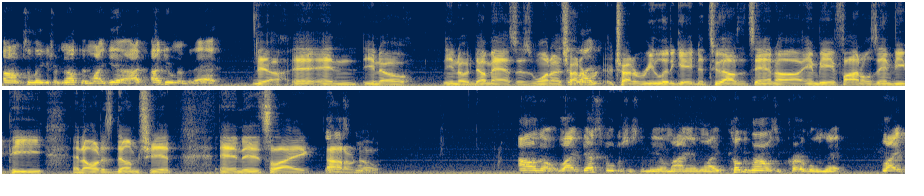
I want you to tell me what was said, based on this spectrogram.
um, to Lakers for nothing. Like, yeah, I, I do remember that. Yeah, and, and you know, you know, dumbasses want to try like, to try to relitigate the 2010 uh, NBA Finals MVP and all this dumb shit, and it's like I don't know. I don't know. Like that's foolishness to me on my end. Like Kobe Bryant was incredible in that. Like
